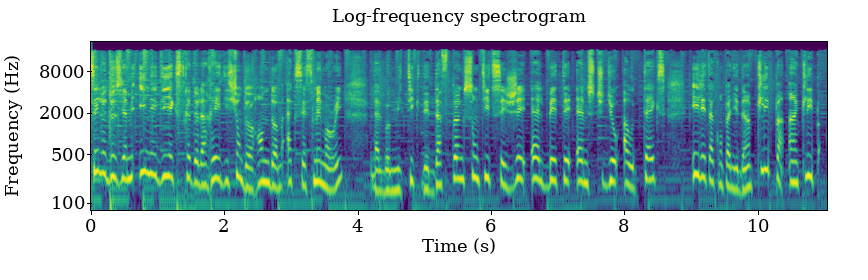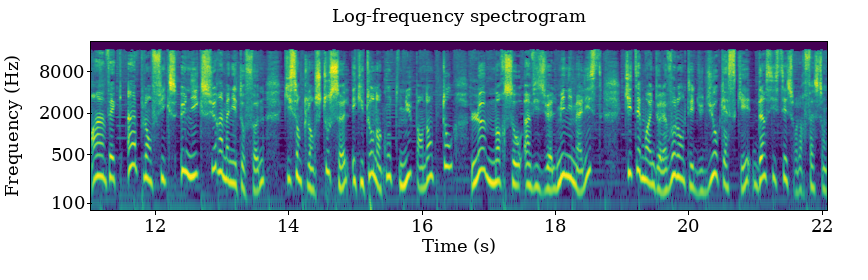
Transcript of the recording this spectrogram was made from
C'est le deuxième inédit extrait de la réédition de Random Access Memory, l'album mythique des Daft Punk. Son titre c'est GLBTM Studio Outtakes. Il est accompagné d'un clip, un clip avec un plan fixe unique sur un magnétophone qui s'enclenche tout seul et qui tourne en continu pendant tout le morceau. Un visuel minimaliste qui témoigne de la volonté du duo casqué d'insister sur leur façon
